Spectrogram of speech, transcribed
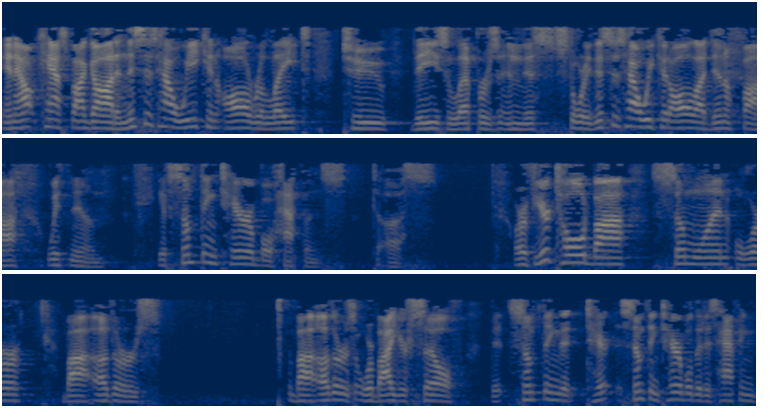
and outcast by God. And this is how we can all relate to these lepers in this story. This is how we could all identify with them. If something terrible happens to us, or if you're told by someone or by others, by others or by yourself, that something that ter- something terrible that is happening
